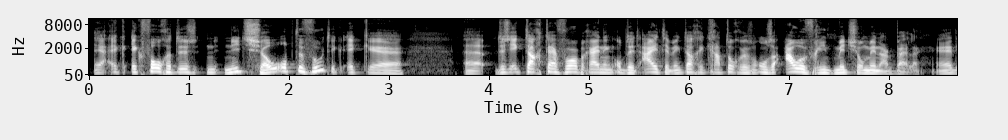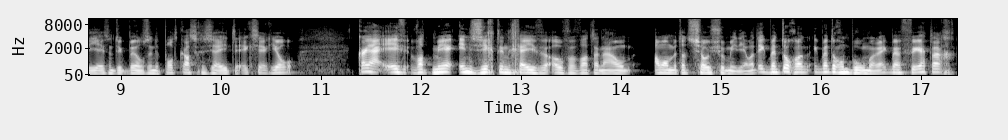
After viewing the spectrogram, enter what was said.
ja ik, ik volg het dus niet zo op de voet. Ik, ik, eh, dus ik dacht ter voorbereiding op dit item, ik dacht ik ga toch eens onze oude vriend Mitchell Minnaert bellen. Die heeft natuurlijk bij ons in de podcast gezeten. Ik zeg, joh, kan jij even wat meer inzicht in geven over wat er nou allemaal met dat social media? Want ik ben toch een, ik ben toch een boomer. Ik ben 40.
